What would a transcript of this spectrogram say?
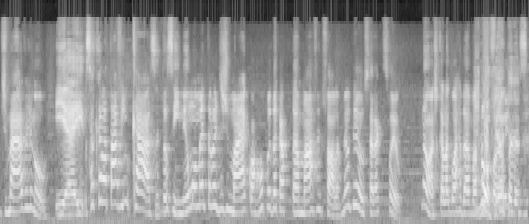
desmaiava de novo. E aí, só que ela tava em casa. Então assim, em nenhum momento ela desmaia com a roupa da Capitã Marvel e fala: "Meu Deus, será que sou eu?" Não, acho que ela guardava a Nos roupa 90, antes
